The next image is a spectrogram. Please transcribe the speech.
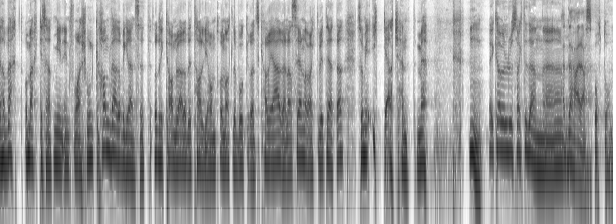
Det er verdt å merke seg at min informasjon kan være begrenset, og det kan være detaljer om Trond Atle Bokerøds karriere eller senere aktiviteter som jeg ikke er kjent med. Hva ville du sagt til den? Uh... Det her er spot on.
